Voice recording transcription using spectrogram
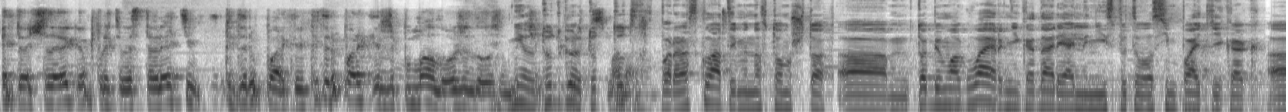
этого человека противоставлять типа, Питеру Паркеру? Питер Паркер же помоложе должен быть. Не, ну тут, говорю, тут, тут расклад именно в том, что э, Тоби Магуайр никогда реально не испытывал симпатии, как э,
